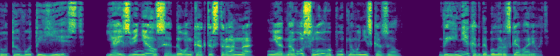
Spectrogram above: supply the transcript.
«То-то вот и есть. Я извинялся, да он как-то странно ни одного слова путного не сказал. Да и некогда было разговаривать».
